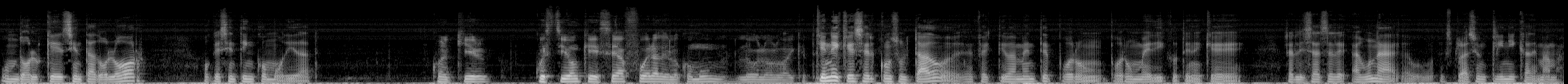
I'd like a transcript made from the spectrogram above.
Un dolor, que sienta dolor o que siente incomodidad. Cualquier cuestión que sea fuera de lo común, luego, luego, luego hay que tener. Tiene que ser consultado efectivamente por un, por un médico, tiene que realizarse alguna exploración clínica de mama.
